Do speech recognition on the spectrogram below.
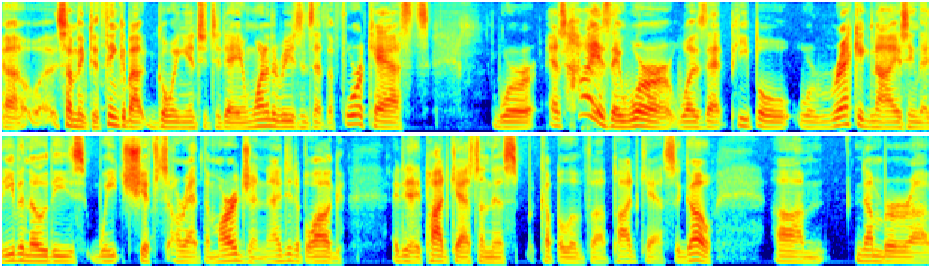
uh, something to think about going into today. And one of the reasons that the forecasts were as high as they were was that people were recognizing that even though these weight shifts are at the margin, and I did a blog, I did a podcast on this a couple of uh, podcasts ago, um, number uh,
